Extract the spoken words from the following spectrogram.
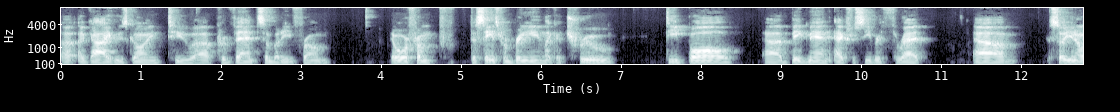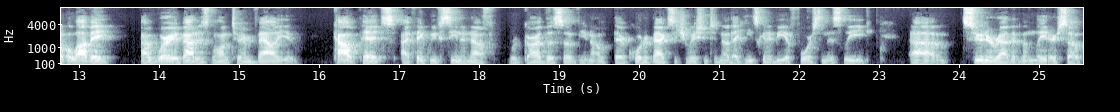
a, a guy who's going to uh, prevent somebody from or from the Saints from bringing in like a true deep ball, uh, big man, X receiver threat. Um, so you know Olave, I worry about his long term value. Kyle Pitts, I think we've seen enough, regardless of you know their quarterback situation, to know that he's going to be a force in this league um, sooner rather than later. So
